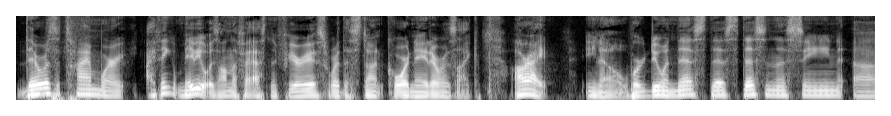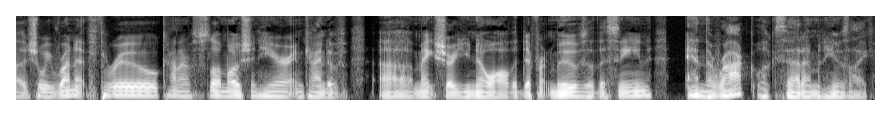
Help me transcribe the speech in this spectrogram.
there was a time where I think maybe it was on the Fast and Furious where the stunt coordinator was like, "All right." You know, we're doing this, this, this in this scene. Uh, should we run it through kind of slow motion here and kind of uh, make sure you know all the different moves of the scene? And The Rock looks at him and he was like,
